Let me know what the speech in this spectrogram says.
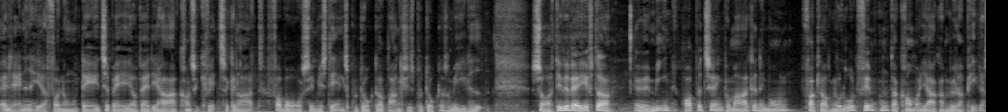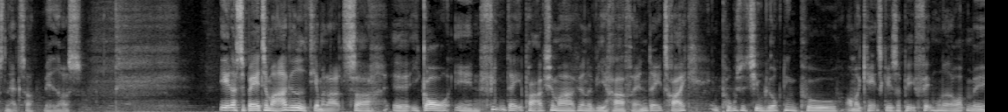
er landet her for nogle dage tilbage, og hvad det har konsekvenser generelt for vores investeringsprodukter og branchens produkter som helhed. Så det vil være efter øh, min opdatering på markedet i morgen fra kl. 08.15, der kommer Jakob Møller Petersen altså med os. Ellers tilbage til markedet. Jamen altså, øh, i går en fin dag på aktiemarkederne. Vi har for anden dag træk en positiv lukning på amerikanske S&P 500 op med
